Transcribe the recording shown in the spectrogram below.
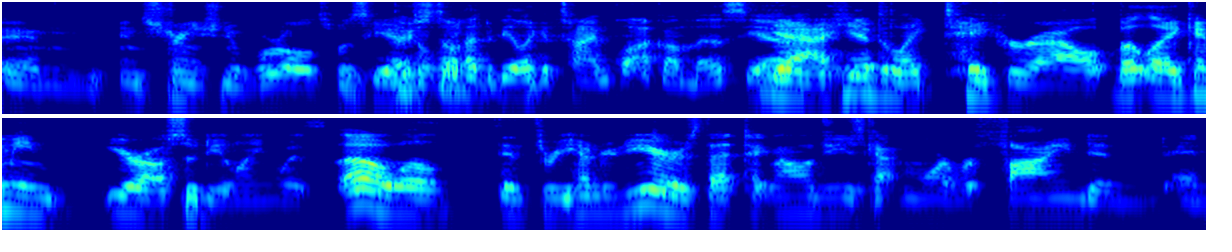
in in Strange New Worlds. Was he had There to still like, had to be like a time clock on this. Yeah. yeah. he had to like take her out. But like, I mean, you're also dealing with oh well, in 300 years, that technology has gotten more refined and and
